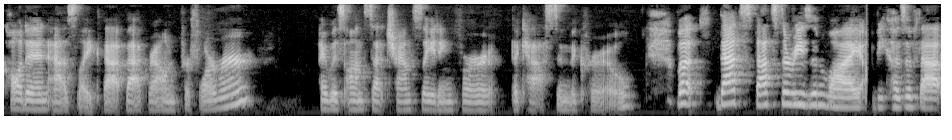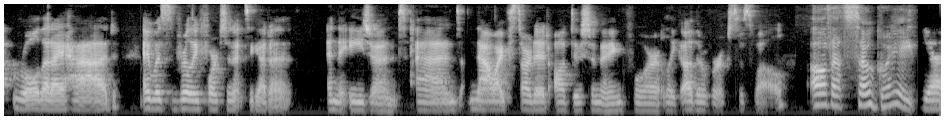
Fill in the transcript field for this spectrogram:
called in as like that background performer, I was on set translating for the cast and the crew. But that's that's the reason why because of that role that I had, I was really fortunate to get a an agent and now I've started auditioning for like other works as well. oh that's so great Yeah.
